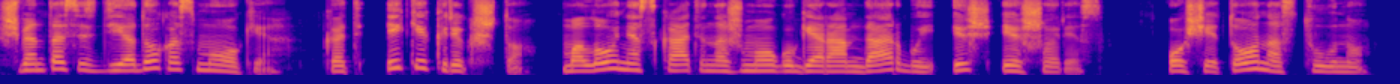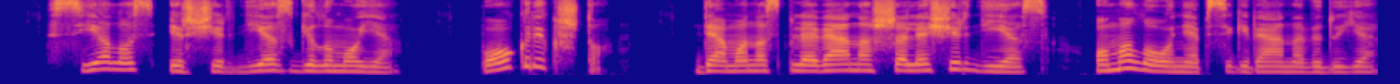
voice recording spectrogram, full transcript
Šventasis Diedokas mokė, kad iki krikšto malonė skatina žmogų geram darbui iš išorės, o šėtonas tūno sielos ir širdies gilumoje. Po krikšto demonas plevena šalia širdies, o malonė apsigyvena viduje.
